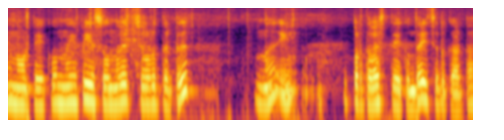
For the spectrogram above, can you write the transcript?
ഇങ്ങോട്ടേക്ക് ഒന്ന് ഈ പീസ് ഒന്ന് വെച്ച് കൊടുത്തിട്ട് ഒന്ന് ഇപ്പുറത്തെ വശത്തേക്കും തയ്ച്ചെടുക്കാം കേട്ടോ.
